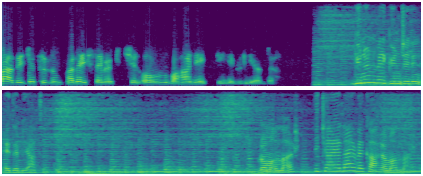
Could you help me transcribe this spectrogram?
Sadece kızım para istemek için oğlunu bahane ettiğini biliyordu. Günün ve güncelin edebiyatı. Romanlar, hikayeler ve kahramanlar.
